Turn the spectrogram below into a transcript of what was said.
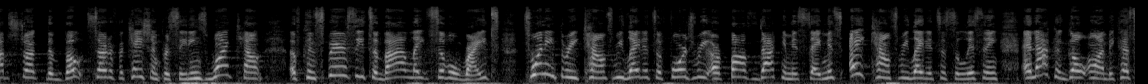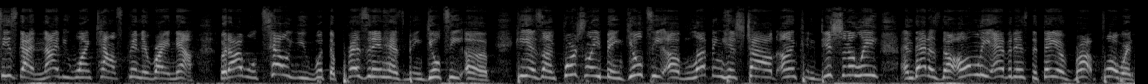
obstruct the vote certification proceedings, one count of conspiracy to violate civil rights, 23 counts related to forgery or false document statements, eight counts related to soliciting, and I could go on because he's got 91 counts pending right now. But I will tell you what the president has been guilty of. He has unfortunately been guilty of loving his child unconditionally, and that is the only evidence that they have brought forward.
